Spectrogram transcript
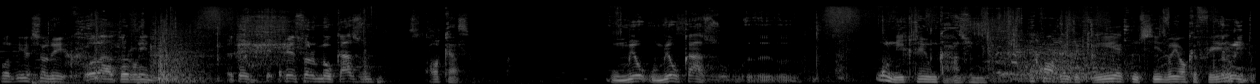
Bom dia, Sr. Nico. Olá, doutor Lindo. Então, pensou no meu caso? Qual caso? O meu, o meu caso. uh, O Nico tem um caso. É com alguém daqui, é conhecido, vem ao café. Lindo,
